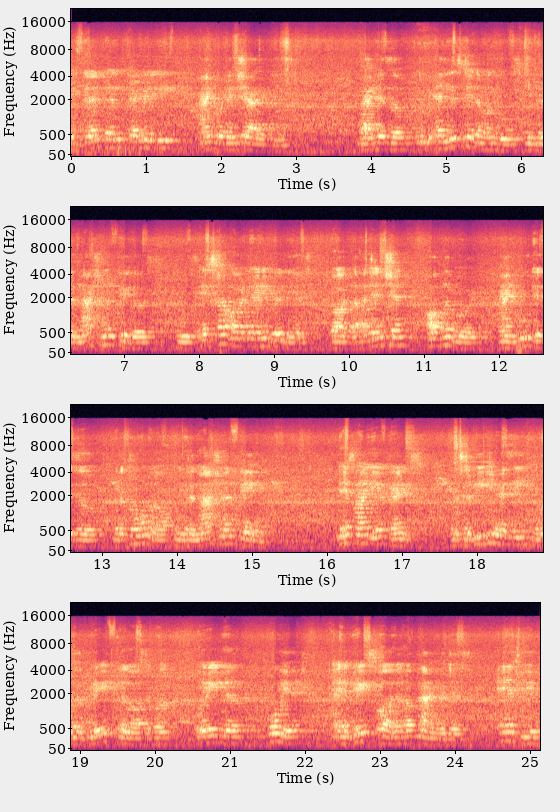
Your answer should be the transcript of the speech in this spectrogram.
exemplary ability and potentiality. That deserve uh, to be enlisted among those international figures whose extraordinary brilliance got the attention of the world and who deserve the throne of international fame. Yes, my dear friends, Mr. B.G. Masih was a great philosopher, orator, uh, poet, and a great scholar of languages. In his view,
